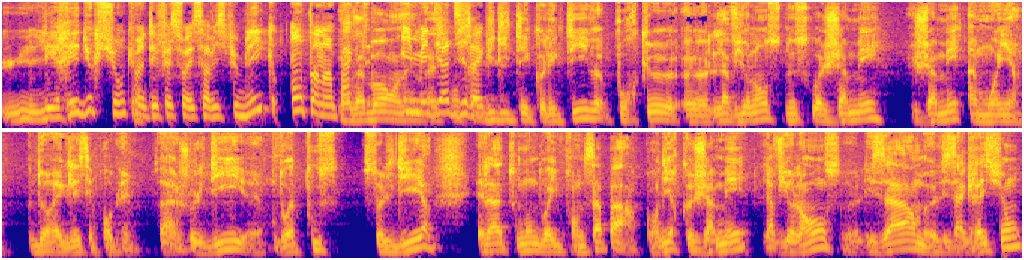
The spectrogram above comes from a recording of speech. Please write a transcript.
les réductions qui ont été faites sur les services publics ont un impact D'abord, on a immédiat une responsabilité direct collective pour que la violence ne soit jamais jamais un moyen de régler ces problèmes. Ça, je le dis, on doit tous se le dire. Et là, tout le monde doit y prendre sa part pour dire que jamais la violence, les armes, les agressions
